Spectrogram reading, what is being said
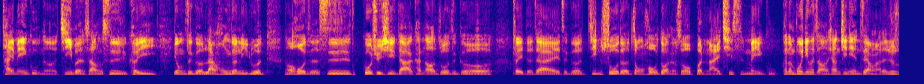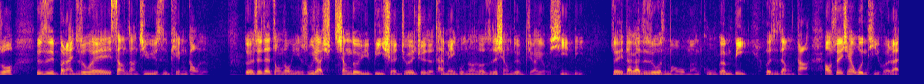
台美股呢，基本上是可以用这个蓝红灯理论，然后或者是过去其实大家看到说这个 Fed 在这个紧缩的中后段的时候，本来其实美股可能不一定会长得像今年这样啦，但就是说就是本来就是会上涨几率是偏高的。对，所以在种种因素下，相对于币圈，就会觉得台美股那时候是相对比较有吸引力。所以大概这是为什么我们股跟币会是这样搭。然后，所以现在问题回来，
